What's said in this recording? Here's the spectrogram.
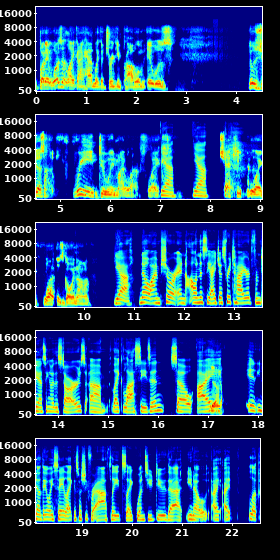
but it wasn't like I had like a drinking problem. It was, it was just redoing my life, like Yeah, yeah. checking like what is going on. Yeah, no, I'm sure. And honestly, I just retired from Dancing with the Stars, um, like last season. So I, Yeah. in, you know, they always say like, especially for athletes, like once you do that, you know, I, I look,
